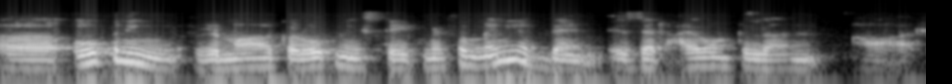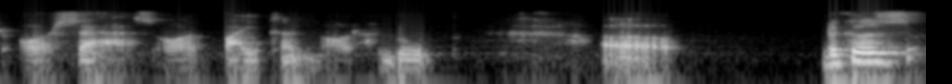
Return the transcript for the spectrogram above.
uh, opening remark or opening statement for many of them is that i want to learn r or sas or python or hadoop uh, because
